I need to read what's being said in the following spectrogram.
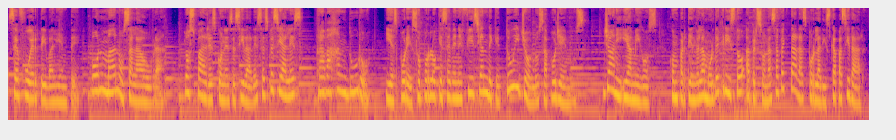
Sé fuerte y valiente, pon manos a la obra. Los padres con necesidades especiales trabajan duro y es por eso por lo que se benefician de que tú y yo los apoyemos. Johnny y amigos, compartiendo el amor de Cristo a personas afectadas por la discapacidad.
